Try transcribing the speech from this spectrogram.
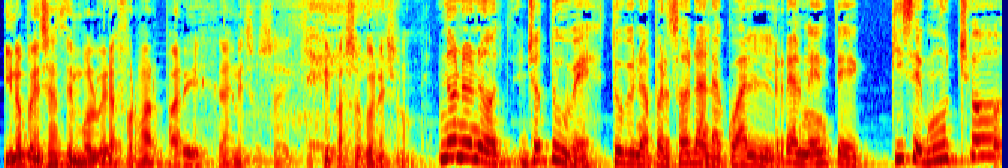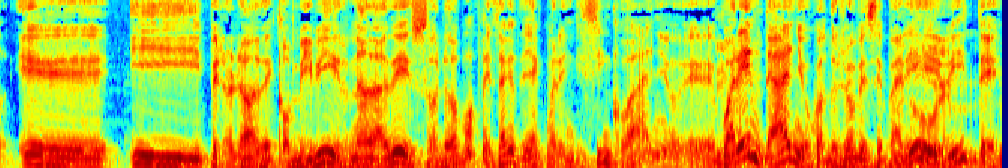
¿Y no pensaste en volver a formar pareja en esos... ¿Qué pasó con eso? No, no, no. Yo tuve, tuve una persona a la cual realmente quise mucho, eh, y pero no de convivir, nada de eso, ¿no? Vos pensás que tenía 45 años, 40 eh, años cuando yo me separé, ¿viste?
